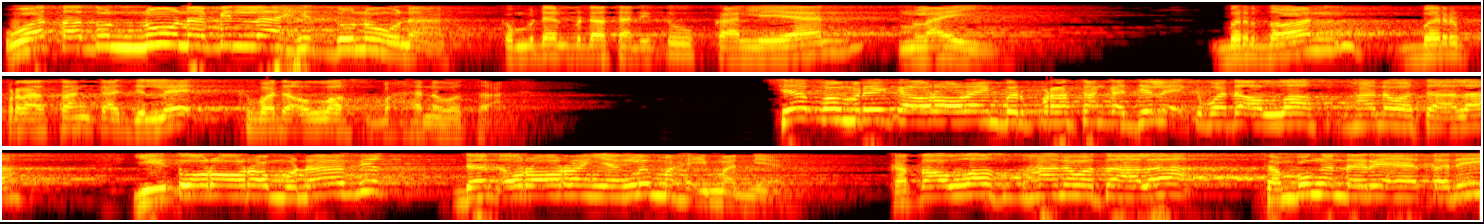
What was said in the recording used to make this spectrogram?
Wa tadunnuna billahi dununa. Kemudian berdasar itu kalian mulai berdon berprasangka jelek kepada Allah Subhanahu wa taala. Siapa mereka orang-orang yang berprasangka jelek kepada Allah Subhanahu wa taala? Yaitu orang-orang munafik dan orang-orang yang lemah imannya. Kata Allah Subhanahu wa taala, sambungan dari ayat tadi,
